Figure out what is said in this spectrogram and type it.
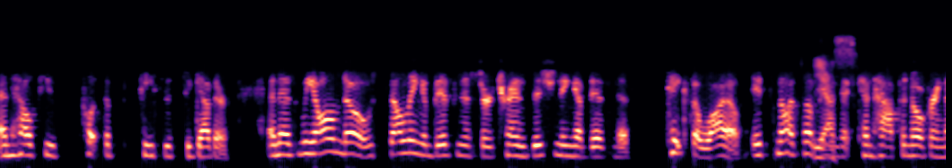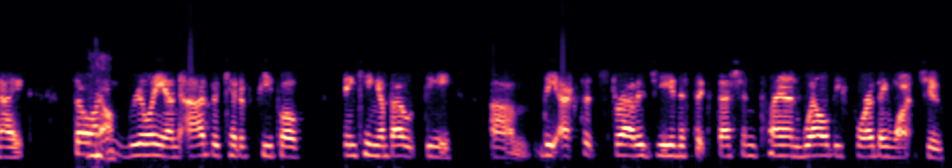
and help you put the pieces together. And as we all know, selling a business or transitioning a business takes a while. It's not something Yes. that can happen overnight. So No. I'm really an advocate of people thinking about the um, the exit strategy, the succession plan, well before they want to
